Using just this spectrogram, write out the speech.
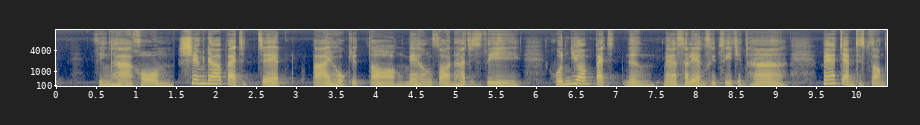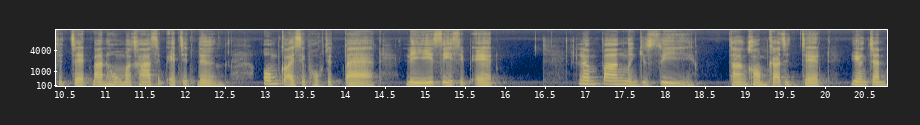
31 สิงหาคม เชียงดาว 8.7 ปลาย 6.2 แม่ฮ่องสอน 5.4 ขุนยวม8.1 แม่เสลียง 14.5 แม่แจ่ม 12.7 บ้านฮงมาคา 11.1 อมก่อย 16.8 หลี 41 ลำปาง 1.4 ทางขอม 9.7 เวียงจันทร์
